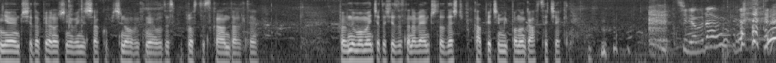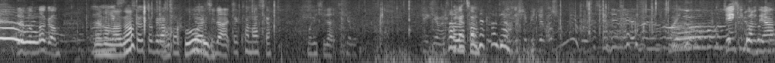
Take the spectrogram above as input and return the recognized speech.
nie wiem, czy się dopiorą, czy nie będzie trzeba kupić nowych, nie, bo to jest po prostu skandal, ty. W pewnym momencie to się zastanawiałem, czy to deszcz kapie, czy mi po nogawce cieknie. lewą nogą. Lewą nie nogą? chcę autografu. Mogę ci dać. Reklamacja. Mogę ci dać. Polecam. Dzięki Klaudia.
